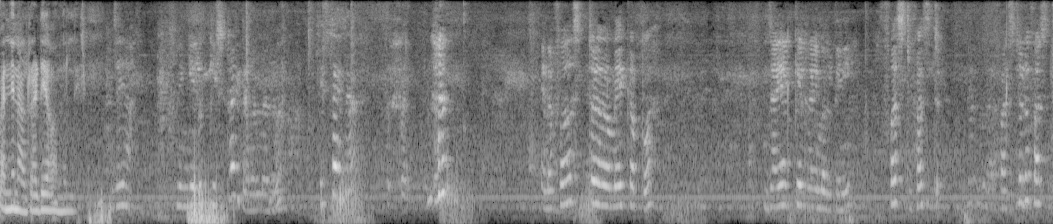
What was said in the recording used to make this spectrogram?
ಬನ್ನಿ ನಾನು ರೆಡಿ ಅವನಲ್ಲಿ ಜಯ ನಿಮಗೆ ಲುಕ್ ಇಷ್ಟ ಆಯ್ತಾ ನನ್ನದು? ಇಷ್ಟ ಆಯ್ತಾ? ಏನ ಫಸ್ಟ್ ಮೇಕಪ್ ಜಯಕ್ಕೆ ಟ್ರೈ ಮಾಡ್ತೀನಿ. ಫಸ್ಟ್ ಫಸ್ಟ್ ಫಸ್ಟ್ ಫಸ್ಟ್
